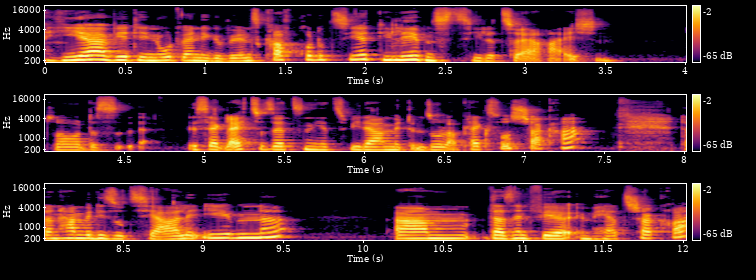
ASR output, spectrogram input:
Hier wird die notwendige Willenskraft produziert, die Lebensziele zu erreichen. So, das ist ja gleichzusetzen jetzt wieder mit dem Solarplexus-Chakra. Dann haben wir die soziale Ebene. Ähm, da sind wir im Herzchakra.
